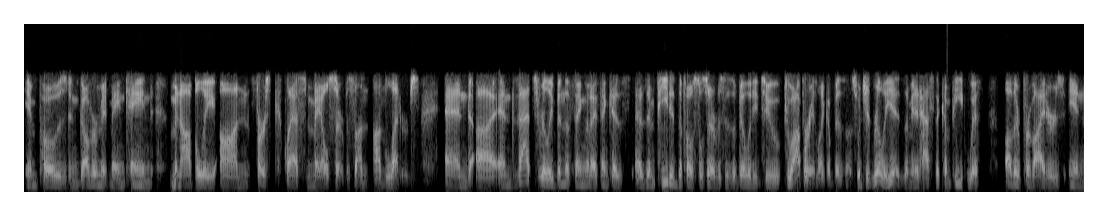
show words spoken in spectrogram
imposed and government maintained monopoly on first class mail service on on letters, and uh, and that's really been the thing that I think has has impeded the postal service's ability to to operate like a business, which it really is. I mean, it has to compete with other providers in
